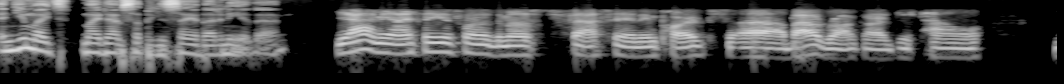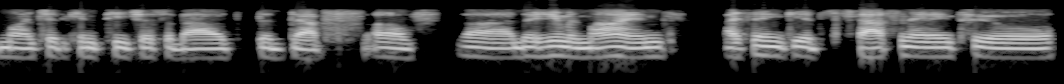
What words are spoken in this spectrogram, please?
And you might might have something to say about any of that. Yeah, I mean, I think it's one of the most fascinating parts uh, about rock art, just how much it can teach us about the depth of uh, the human mind. I think it's fascinating to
